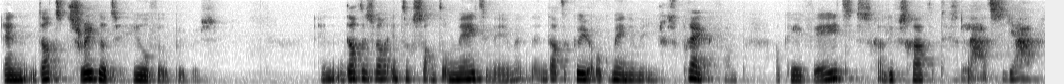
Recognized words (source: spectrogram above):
en dat triggert heel veel pubers. En dat is wel interessant om mee te nemen. En dat kun je ook meenemen in je gesprek. Van, oké, weet, lieve schat, het is het laatste jaar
